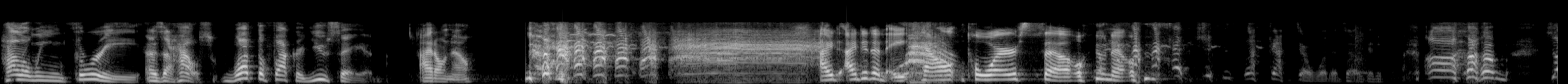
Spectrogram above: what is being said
Halloween three as a house. What the fuck are you saying? I don't know. I, I did an eight count pour, so who knows? Jeez, like, I don't want to talk about. Um. So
